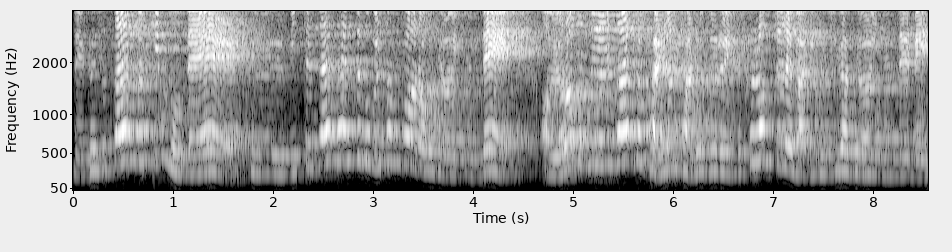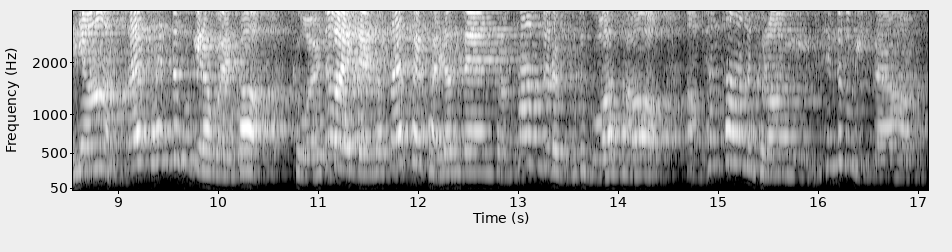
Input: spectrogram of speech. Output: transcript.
네, 그래서 사이프 팀 모델 그 밑에 사이프 핸드북을 참고하라고 되어 있는데 어, 여러분들 사이프 관련 자료들은 이제 클럽들에 많이 게시가 되어 있는데 매년 사이프 핸드북이라고 해서 그 월드와이드에서 사이프에 관련된 그런 사항들을 모두 모아서 어, 편찬하는 그런 핸드북이 있어요.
